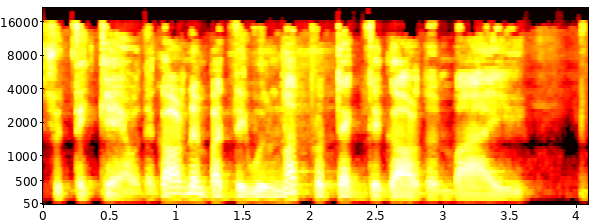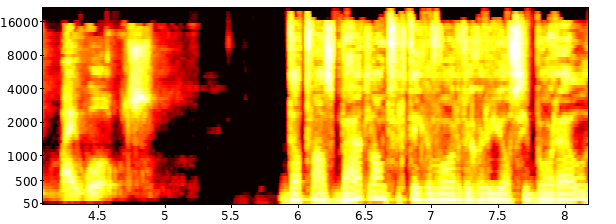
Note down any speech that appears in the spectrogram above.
Should take care of the garden, but they will not protect the garden by, by walls. Dat was buitenlandvertegenwoordiger Jossi Borrell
